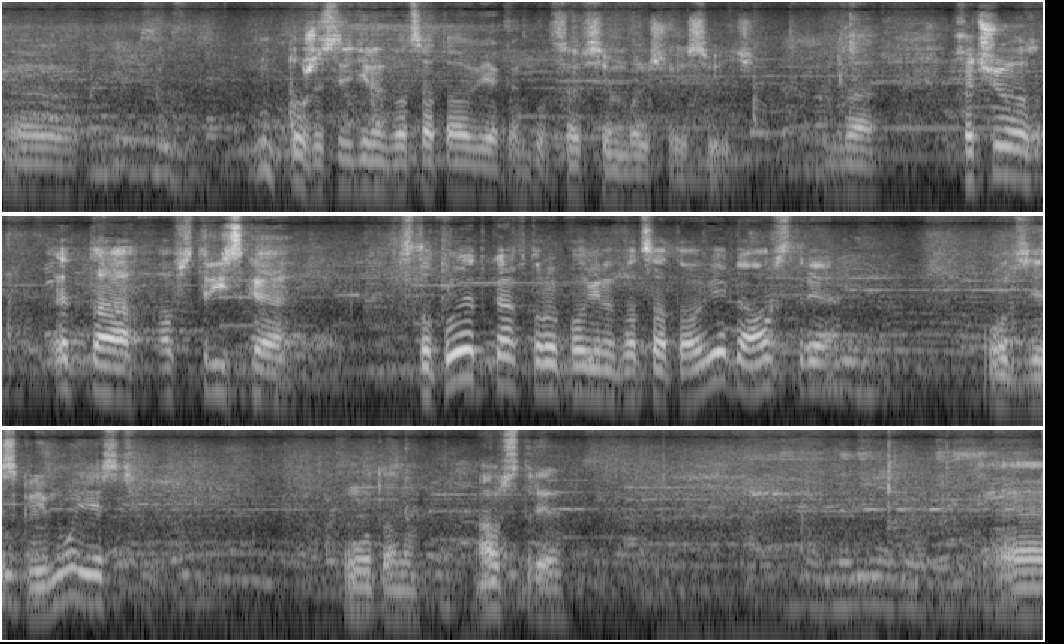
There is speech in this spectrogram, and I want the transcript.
э, ну, тоже середины 20 века. Совсем большие свечи. Да. Хочу, это австрийская статуэтка второй половины 20 века, Австрия. Вот здесь клеймо есть. Вот она, Австрия. Э,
